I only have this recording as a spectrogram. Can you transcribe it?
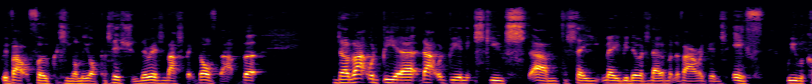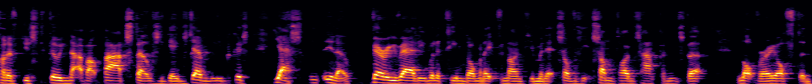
without focusing on the opposition. There is an aspect of that, but now that would be a that would be an excuse um, to say maybe there was an element of arrogance if we were kind of just going that about bad spells in games generally. Because yes, you know, very rarely will a team dominate for ninety minutes. Obviously, it sometimes happens, but not very often.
